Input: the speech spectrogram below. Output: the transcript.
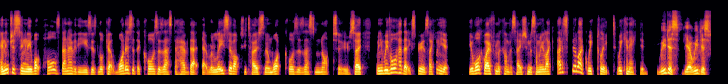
And interestingly, what Paul's done over the years is look at what is it that causes us to have that that release of oxytocin and what causes us not to. So when we've all had that experience, like when you you walk away from a conversation with somebody like, I just feel like we clicked, we connected. We just, yeah, we just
